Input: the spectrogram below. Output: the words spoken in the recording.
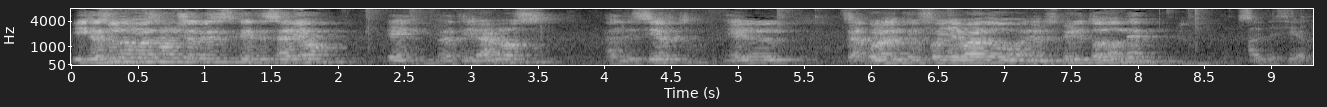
Y Jesús nos muestra muchas veces que es necesario eh, retirarnos al desierto. Él, ¿se acuerdan que fue llevado en el Espíritu a dónde? Al desierto.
